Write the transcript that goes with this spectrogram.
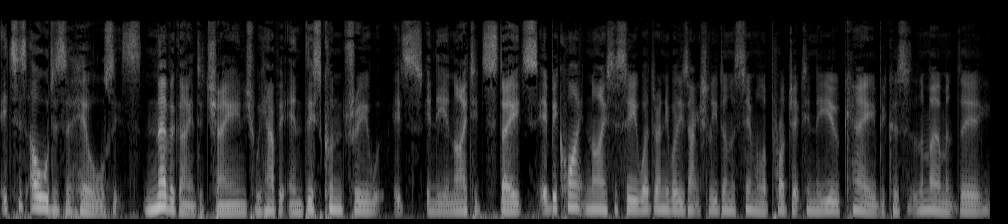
it's as old as the hills. It's never going to change. We have it in this country. It's in the united states. It'd be quite nice to see whether anybody's actually done a similar project in the uk because at the moment the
